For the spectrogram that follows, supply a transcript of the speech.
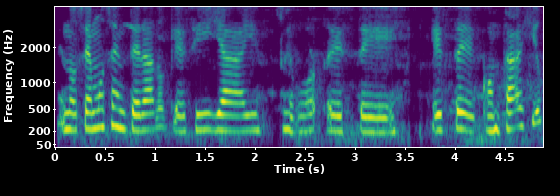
Nos hemos enterado que sí ya hay este, este contagio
